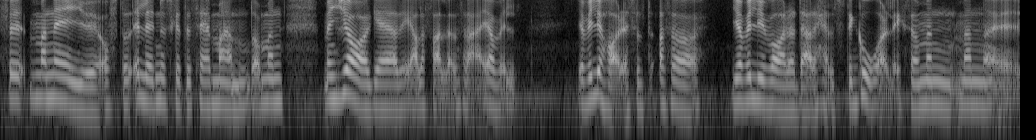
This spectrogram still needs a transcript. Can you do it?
För man är ju ofta, eller nu ska jag inte säga man då, men, men jag är i alla fall en sån här, jag vill, jag vill ju ha resultat, alltså jag vill ju vara där helst det går liksom. Men, men eh,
